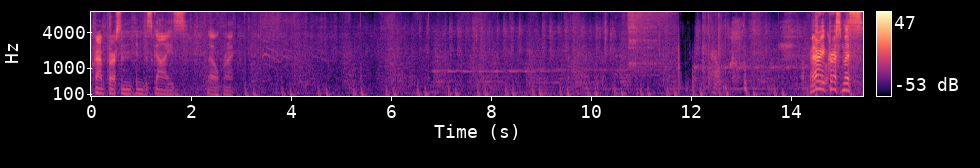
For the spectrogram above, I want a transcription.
crab person in disguise. Oh, right. Ow. Merry Christmas!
